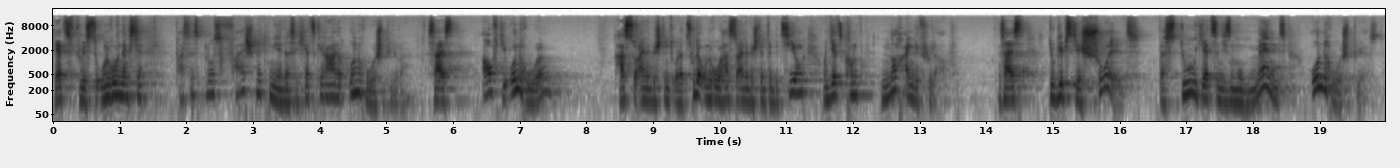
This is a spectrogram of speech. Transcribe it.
Jetzt fühlst du Unruhe und denkst dir, was ist bloß falsch mit mir, dass ich jetzt gerade Unruhe spüre? Das heißt, auf die Unruhe hast du eine bestimmte, oder zu der Unruhe hast du eine bestimmte Beziehung und jetzt kommt noch ein Gefühl auf. Das heißt, du gibst dir Schuld, dass du jetzt in diesem Moment Unruhe spürst.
